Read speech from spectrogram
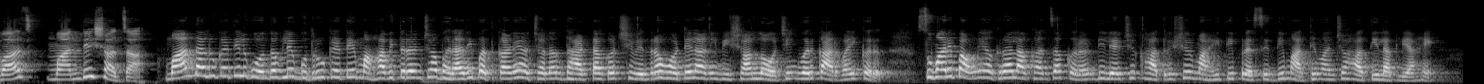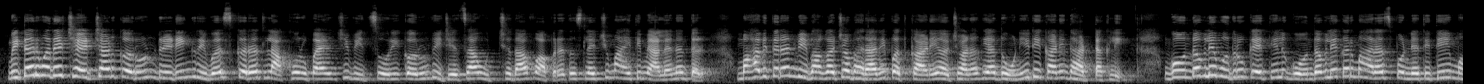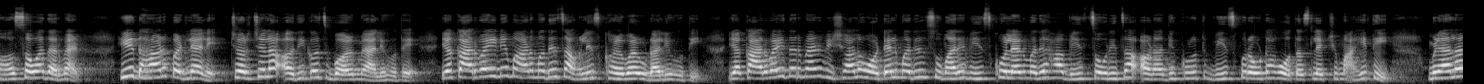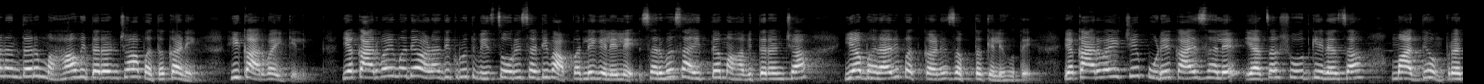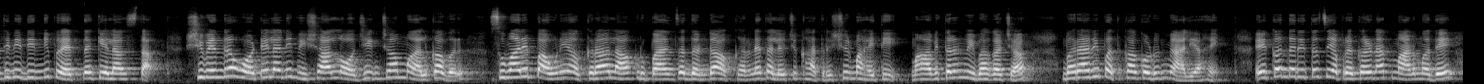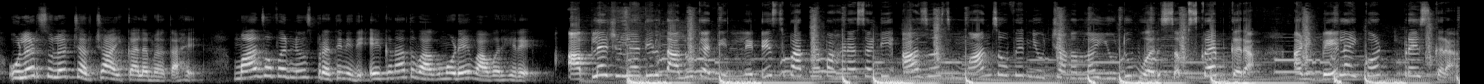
आवाज मानदेशाचा. मान तालुक्यातील गोंदवले बुद्रुक येथे महावितरणच्या भरारी पथकाने अचानक धाड टाकत शिवेंद्र हॉटेल आणि विशाल लॉजिंगवर कारवाई करत सुमारे पावणे अकरा लाखांचा करंट दिल्याची खात्रीशीर माहिती प्रसिद्धी माध्यमांच्या हाती लागली आहे. मीटरमध्ये छेडछाड करून रिडिंग रिव्हर्स करत लाखो रुपयांची वीज चोरी करून विजेचा उच्चदाब वापरत असल्याची माहिती मिळाल्यानंतर महावितरण विभागाच्या भरारी पथकाने अचानक या दोन्ही ठिकाणी धाड टाकली. गोंदवले बुद्रुक येथील गोंदवलेकर महाराज पुण्यतिथी महोत्सवादरम्यान ही धाड पडल्याने चर्चेला अधिकच बळ मिळाले होते. या कारवाईने माणमध्ये चांगलीच खळबळ उडाली होती. या कारवाई दरम्यान विशाल हॉटेलमधील सुमारे वीस खोल्यांमध्ये हा वीज चोरीचा अनधिकृत वीज पुरवठा होत असल्याची माहिती मिळाल्यानंतर महावितरणच्या पथकाने ही कारवाई केली. या कारवाईमध्ये अनधिकृत वीज चोरीसाठी वापरले गेलेले सर्व साहित्य महावितरणच्या या भरारी पथकाने जप्त केले होते. या कारवाईचे पुढे काय झाले याचा शोध घेण्याचा माध्यम प्रतिनिधींनी प्रयत्न केला असता शिवेंद्र हॉटेल आणि विशाल लॉजिंगच्या मालकावर सुमारे पावणे अकरा लाख रुपयांचा दंड आकारण्यात आल्याची खात्रीशीर माहिती महावितरण विभागाच्या भरारी पथकाकडून मिळाली आहे. एकंदरीतच या प्रकरणात मानमध्ये उलटसुलट चर्चा ऐकायला मिळत आहेत मानसोफर न्यूज प्रतिनिधी एकनाथ वाघमोडे वावरहिरे आपल्या जिल्ह्यातील तालुक्यातील लेटेस्ट बातम्या पाहण्यासाठी आजच मान न्यूज चॅनलला यूट्यूबवर सबस्क्राईब करा आणि बेल आयकॉन प्रेस करा.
